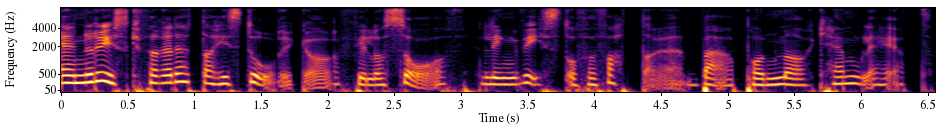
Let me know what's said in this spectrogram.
En rysk före detta historiker, filosof, lingvist och författare bär på en mörk hemlighet.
